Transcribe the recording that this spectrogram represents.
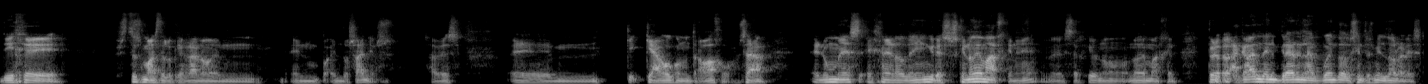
Dije, esto es más de lo que gano en, en, en dos años, ¿sabes? Eh, ¿qué, ¿qué, hago con un trabajo? O sea, en un mes he generado de ingresos, que no de margen, ¿eh? Sergio, no, no de margen, pero acaban de entrar en la cuenta 200 mil dólares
